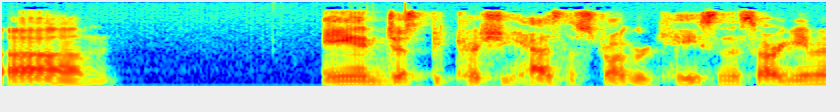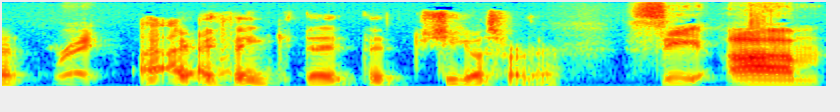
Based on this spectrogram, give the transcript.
um, and just because she has the stronger case in this argument, right I, I- think that that she goes further. see um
